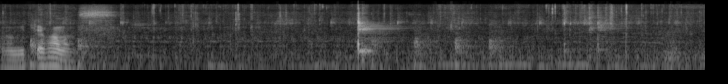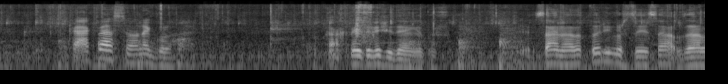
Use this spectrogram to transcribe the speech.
এবং টেপা মাছ। কাঁকড়া আছে, অনেকগুলো। কাঁকড়াই তো বেশি দেখা গেছে চায়নারা তৈরি করছে চাল জাল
